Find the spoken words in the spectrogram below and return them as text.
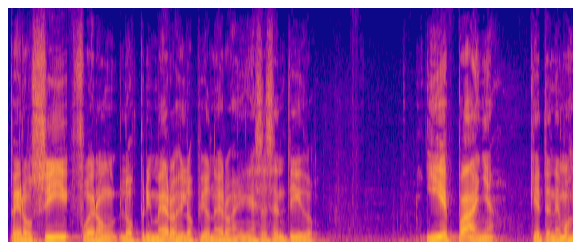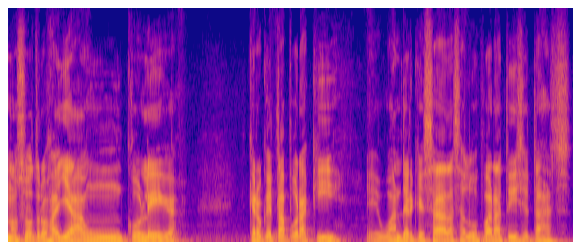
pero sí fueron los primeros y los pioneros en ese sentido. Y España, que tenemos nosotros allá un colega, creo que está por aquí, eh, Wander Quesada, saludos para ti si estás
